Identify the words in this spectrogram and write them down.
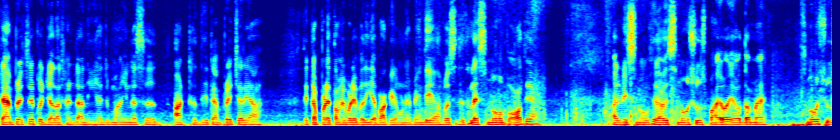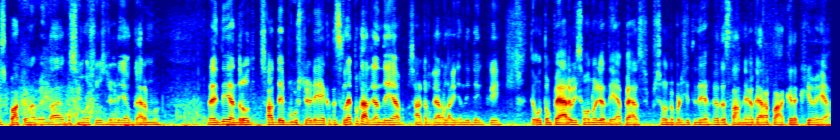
ਟੈਂਪਰੇਚਰ ਕੋਈ ਜ਼ਿਆਦਾ ਠੰਡਾ ਨਹੀਂ, ਅੱਜ -8 ਦੀ ਟੈਂਪਰੇਚਰ ਆ। ਤੇ ਕੱਪੜੇ ਤਾਂ ਵੀ ਬੜੇ ਵਧੀਆ ਪਾ ਕੇ ਆਉਣੇ ਪੈਂਦੇ ਆ। ਵੈਸੇ ਤੇ ਥੱਲੇ ਸਨੋ ਬਹੁਤ ਆ। ਆ ਜਿਹੜੀ ਸਨੋ ਫਿਰ ਆਵੇ ਸਨੋ ਸ਼ੂਜ਼ ਪਾਏ ਹੋਏ ਆ, ਉਹਦਾ ਮੈਂ ਸਨੋ ਸ਼ੂਜ਼ ਪਾ ਕੇ ਆਉਣਾ ਪੈਂਦਾ ਸਨੋ ਸ਼ੂਜ਼ ਜਿਹੜੇ ਆ ਗਰਮ ਰਹਿੰਦੇ ਆ, ਅੰਦਰੋਂ ਸਾਦੇ ਬੂਟਸ ਜਿਹੜੇ ਇੱਕ ਤੇ ਸਲਿੱਪ ਕਰ ਜਾਂਦੇ ਆ, ਸੱਟ ਵਗੈਰਾ ਲੱਗ ਜਾਂਦੀ ਡਿੱਗ ਕੇ, ਤੇ ਉਤੋਂ ਪੈਰ ਵੀ ਸੁੰਨ ਹੋ ਜਾਂਦੇ ਆ, ਪੈਰ ਸੁੰਨ ਬੜੀ ਛੇਤੀ ਦੇਖ ਕੇ ਦਸਤਾਨੇ ਵਗੈਰਾ ਪਾ ਕੇ ਰੱਖੇ ਹੋਏ ਆ।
